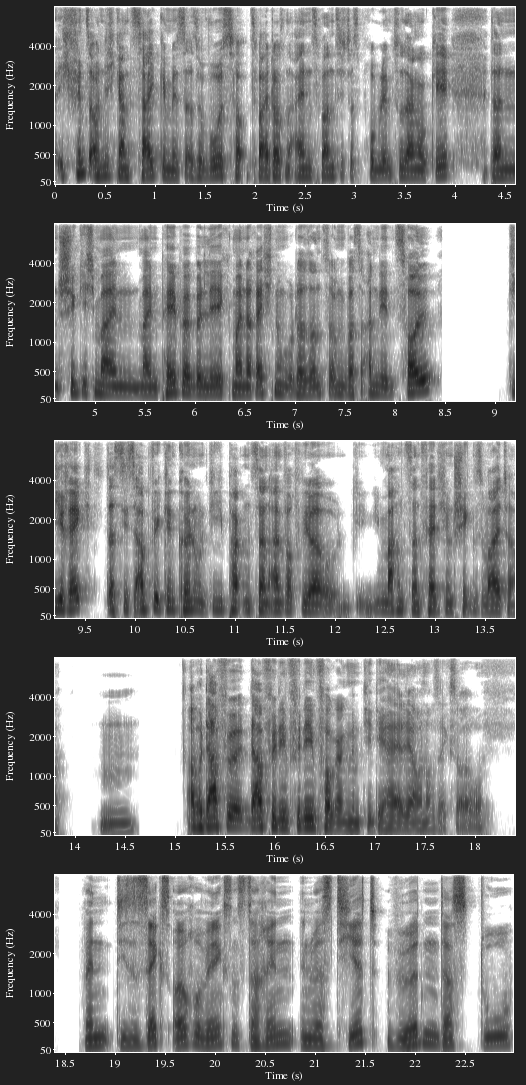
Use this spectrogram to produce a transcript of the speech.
ich finde es auch nicht ganz zeitgemäß. Also wo ist 2021 das Problem zu sagen, okay, dann schicke ich meinen mein Paper-Beleg, meine Rechnung oder sonst irgendwas an den Zoll direkt, dass sie es abwickeln können und die packen es dann einfach wieder, die, die machen es dann fertig und schicken es weiter. Hm. Aber dafür, dafür den, für den Vorgang nimmt die DHL ja auch noch 6 Euro. Wenn diese 6 Euro wenigstens darin investiert würden, dass du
